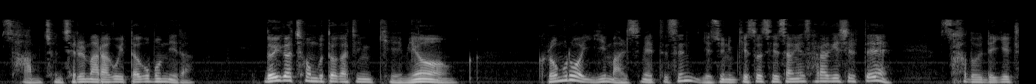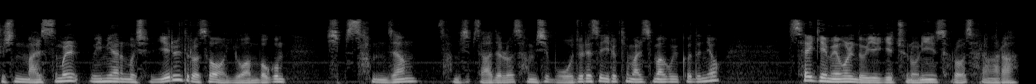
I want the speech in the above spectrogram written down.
삶 전체를 말하고 있다고 봅니다. 너희가 처음부터 가진 계명. 그러므로 이 말씀의 뜻은 예수님께서 세상에 살아계실 때 사도들에게 주신 말씀을 의미하는 것이 예를 들어서 요한복음 13장 34절로 35절에서 이렇게 말씀하고 있거든요. 새 계명을 너희에게 주노니 서로 사랑하라.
